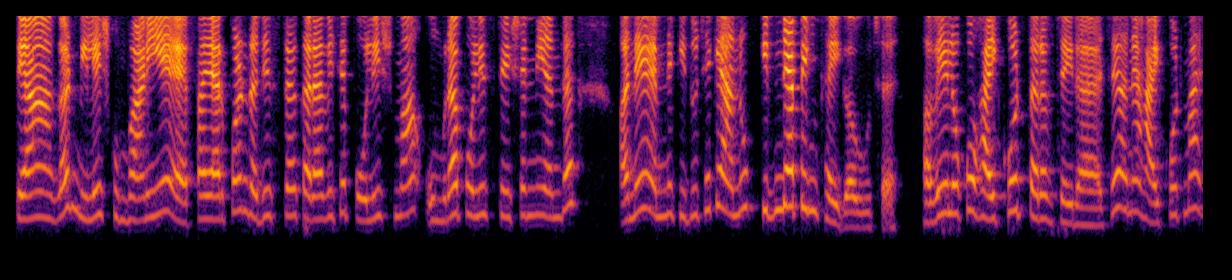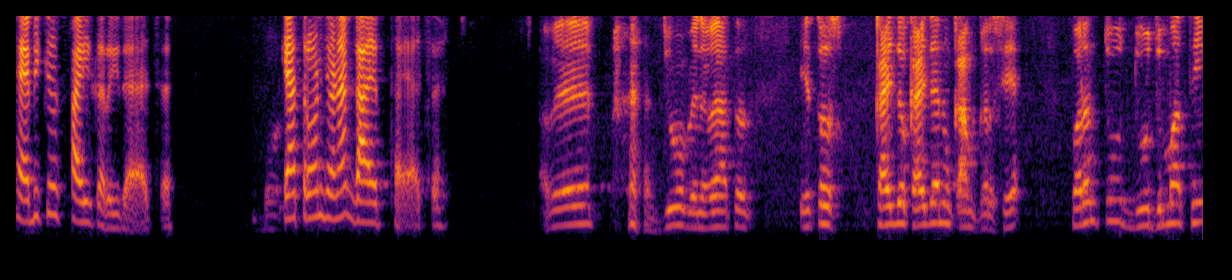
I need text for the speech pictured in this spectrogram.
ત્યાં આગળ નિલેશ કુંભાણીએ એફઆઈઆર પણ રજિસ્ટર કરાવી છે પોલીસમાં, ઉમરા પોલીસ સ્ટેશનની અંદર અને એમને કીધું છે કે આનું કિડનેપિંગ થઈ ગયું છે. હવે એ લોકો હાઈકોર્ટ તરફ જઈ રહ્યા છે અને હાઈકોર્ટમાં હેબિક્યુસ ફાઇલ કરી રહ્યા છે. કે આ ત્રણ જણા ગાયબ થયા છે. હવે જુઓ બેન હવે આ તો એ તો કાયદો કાયદાનું કામ કરશે પરંતુ દૂધમાંથી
